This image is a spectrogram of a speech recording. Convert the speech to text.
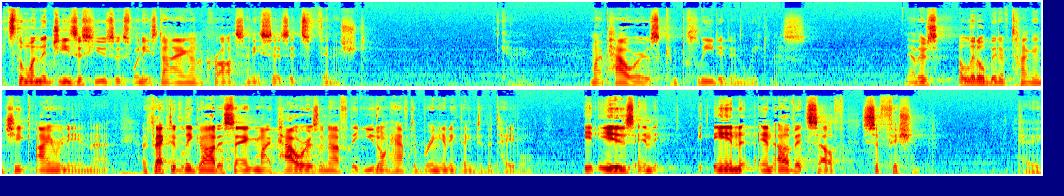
it's the one that Jesus uses when he's dying on a cross and he says, It's finished. Okay. My power is completed in weakness. Now, there's a little bit of tongue in cheek irony in that. Effectively, God is saying, My power is enough that you don't have to bring anything to the table. It is an, in and of itself sufficient. Okay?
